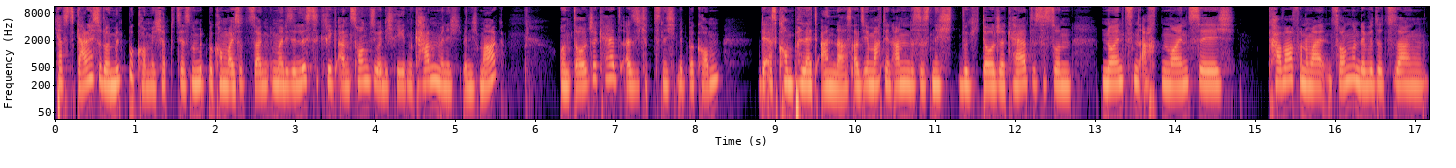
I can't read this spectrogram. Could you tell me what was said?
Ich habe es gar nicht so doll mitbekommen. Ich habe es jetzt nur mitbekommen, weil ich sozusagen immer diese Liste krieg an Songs, über die ich reden kann, wenn ich, wenn ich mag. Und Doja Cat, also ich habe es nicht mitbekommen der ist komplett anders. Also ihr macht den an, das ist nicht wirklich Doja Cat, das ist so ein 1998 Cover von einem alten Song und der wird sozusagen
